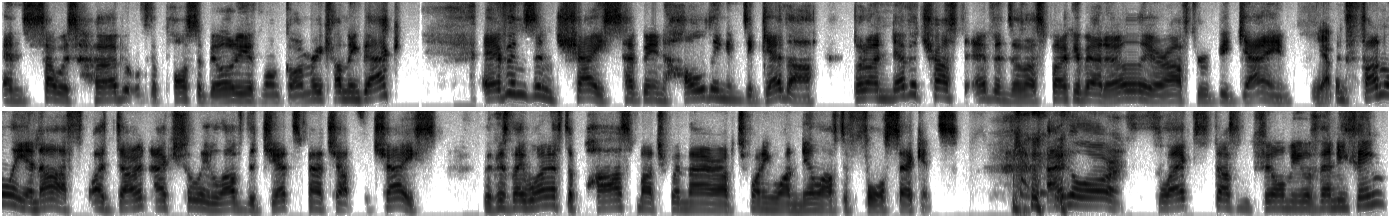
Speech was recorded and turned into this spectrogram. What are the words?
and so is Herbert with the possibility of Montgomery coming back. Evans and Chase have been holding him together, but I never trust Evans, as I spoke about earlier after a big game. Yep. And funnily enough, I don't actually love the Jets matchup for Chase because they won't have to pass much when they are up 21 0 after four seconds. Agholor at flex doesn't fill me with anything.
